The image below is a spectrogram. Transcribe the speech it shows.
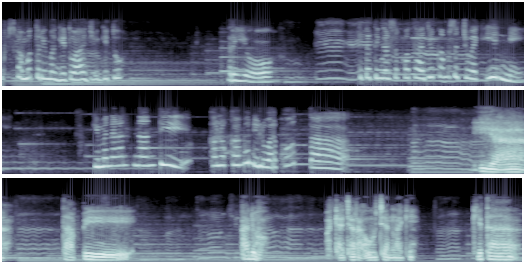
Terus kamu terima gitu aja gitu? Rio, kita tinggal sekota aja kamu secuek ini. Gimana nanti, nanti kalau kamu di luar kota? Iya, tapi aduh, pakai acara hujan lagi. Kita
